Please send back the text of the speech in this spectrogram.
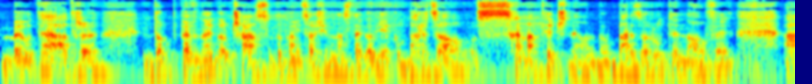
Był teatr do pewnego czasu, do końca XVIII wieku, bardzo schematyczny, on był bardzo rutynowy, a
